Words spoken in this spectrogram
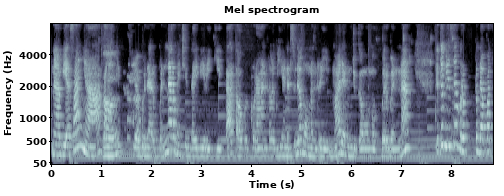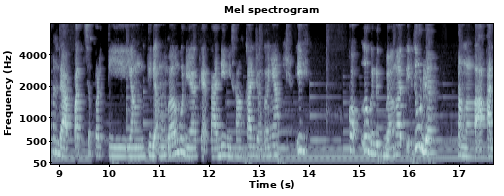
nah biasanya kalau hmm. kita sudah benar-benar mencintai diri kita tahu kekurangan kelebihan dan sudah mau menerima dan juga mau berbenah itu biasanya berpendapat-pendapat seperti yang tidak membangun ya kayak tadi misalkan contohnya ih kok lo gendut banget itu udah nggak akan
